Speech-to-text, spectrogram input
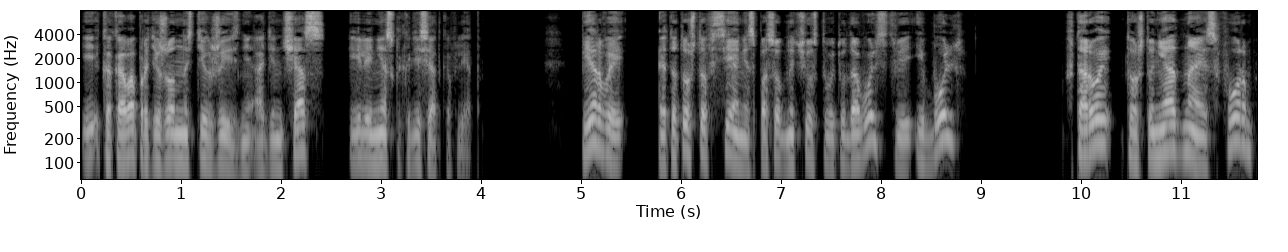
и какова протяженность их жизни, один час или несколько десятков лет. Первый — это то, что все они способны чувствовать удовольствие и боль. Второй — то, что ни одна из форм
